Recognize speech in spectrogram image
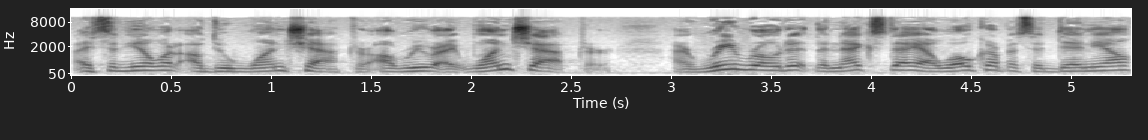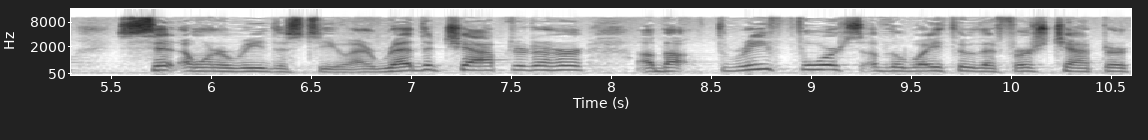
I said, You know what? I'll do one chapter. I'll rewrite one chapter. I rewrote it. The next day, I woke up. I said, Danielle, sit. I want to read this to you. I read the chapter to her. About three fourths of the way through the first chapter,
